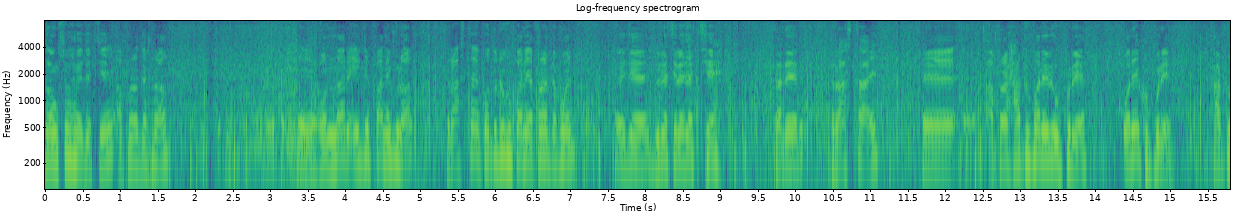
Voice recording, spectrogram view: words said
ধ্বংস হয়ে যাচ্ছে। আপনারা দেখরা বন্যার এই যে পানিগুলা, রাস্তায় কতটুকু পানি আপনারা দেখুন, এই যে দূরে চলে যাচ্ছে। তাদের রাস্তায় আপনার হাঁটু পানির উপরে অনেক উপরে, হাঁটু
